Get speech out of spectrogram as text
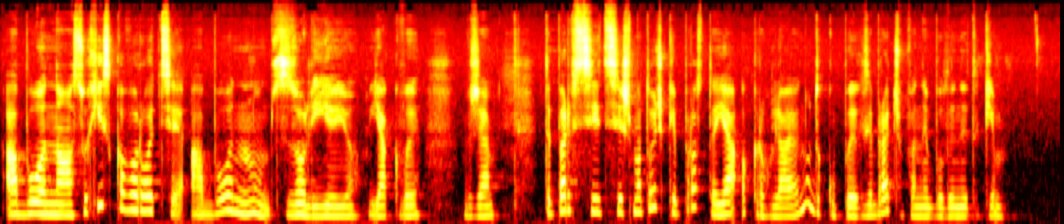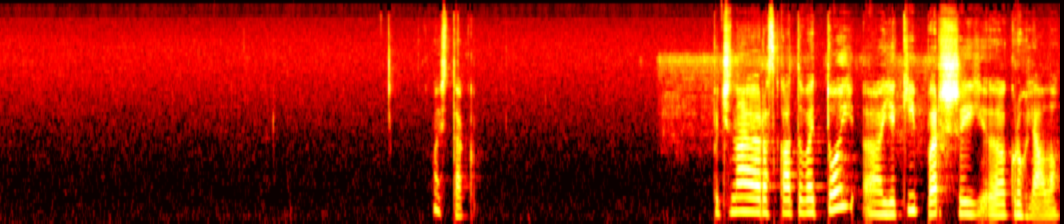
Або на сухій сковородці, або ну, з олією, як ви вже. Тепер всі ці шматочки просто я округляю. Ну, докупи їх зібрати, щоб вони були не такі. Ось так. Починаю розкатувати той, е, який перший е, округляла.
